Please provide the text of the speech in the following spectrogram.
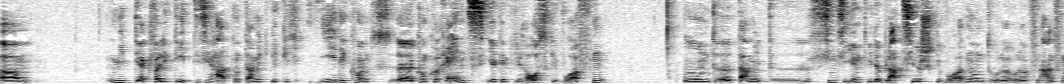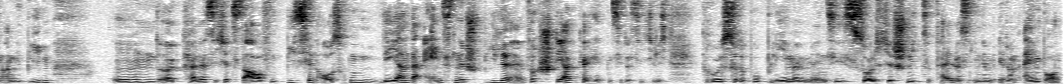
ähm, mit der Qualität, die sie hatten und damit wirklich jede Kon äh, Konkurrenz irgendwie rausgeworfen und äh, damit äh, sind sie irgendwie der Platzhirsch geworden und oder, oder von Anfang an geblieben und äh, können sich jetzt darauf ein bisschen ausruhen, während der einzelnen Spiele einfach stärker hätten sie da sicherlich größere Probleme, wenn sie solche Schnitzer teilweise in dem Addon einbauen.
